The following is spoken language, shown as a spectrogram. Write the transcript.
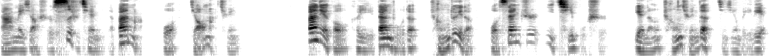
达每小时四十千米的斑马或角马群。斑鬣狗可以单独的、成对的或三只一起捕食，也能成群的进行围猎。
